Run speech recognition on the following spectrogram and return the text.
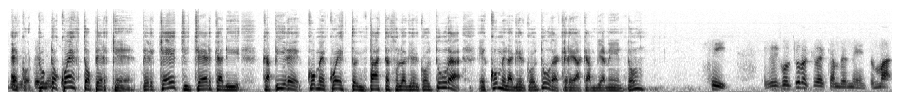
Ecco, tutto questo perché? Perché si cerca di capire come questo impatta sull'agricoltura e come l'agricoltura crea cambiamento? Sì, l'agricoltura crea cambiamento, ma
